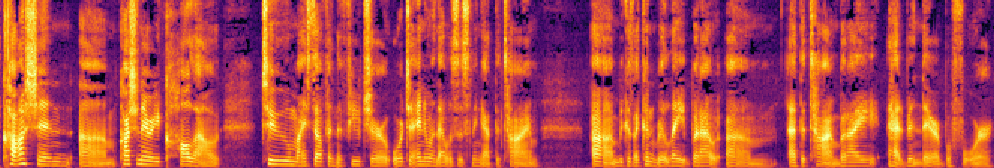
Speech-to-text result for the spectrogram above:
caution, um, cautionary call out to myself in the future or to anyone that was listening at the time. Um, because I couldn't relate, but I, um, at the time, but I had been there before.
